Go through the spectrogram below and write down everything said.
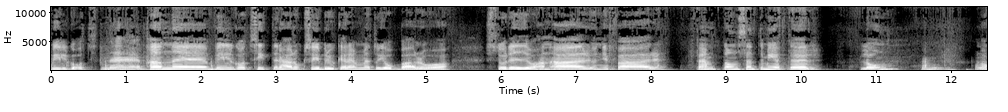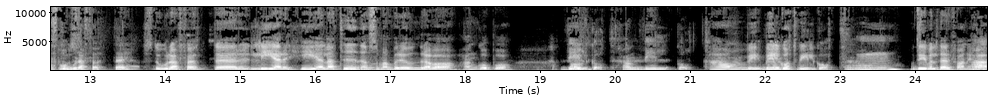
Vilgot. Nej. Han, eh, Vilgot sitter här också i brukarhemmet och jobbar och står i och han är ungefär 15 centimeter lång. Mm. Han har stora fötter. Stora fötter, ler hela tiden så man börjar undra vad han går på. Vill gott. Han vill gott. Han vill, vill gott, vill gott. Mm. Och det är väl därför han är Han här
